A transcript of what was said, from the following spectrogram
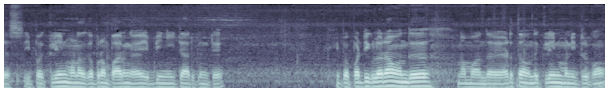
எஸ் இப்போ க்ளீன் பண்ணதுக்கப்புறம் பாருங்கள் எப்படி நீட்டாக இருக்குன்ட்டு. இப்போ பர்டிகுலராக வந்து நம்ம அந்த இடத்த வந்து க்ளீன் பண்ணிகிட்ருக்கோம்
